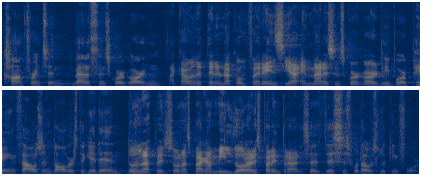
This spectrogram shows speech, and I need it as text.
conference in Madison Square Garden. Acaban de tener una conferencia en Madison Square Garden People are paying $1,000 to get in. donde las personas pagan mil dólares para entrar It says, This is what I was looking for.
